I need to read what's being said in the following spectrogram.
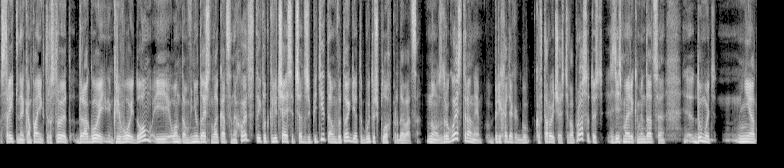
строительная компания, которая строит дорогой кривой дом, и он там в неудачной локации находится, ты подключайся чат GPT, там в итоге это будет очень плохо продаваться. Но, с другой стороны, переходя как бы ко второй части вопроса, то есть здесь моя рекомендация э, думать не от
